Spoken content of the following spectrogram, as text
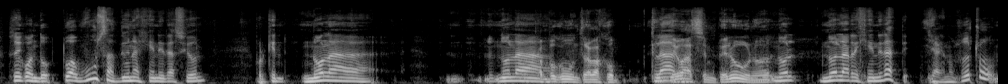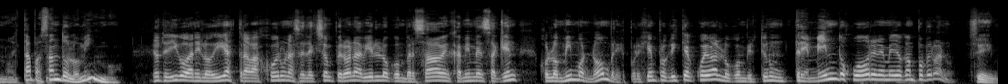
Entonces cuando tú abusas de una generación, porque no la... No la Tampoco hubo un trabajo Claro. de base en Perú, ¿no? no, no la regeneraste. Y a nosotros nos está pasando lo mismo. Yo te digo, Danilo Díaz trabajó en una selección peruana, bien lo conversaba Benjamín Mensaquén, con los mismos nombres. Por ejemplo, Cristian Cuevas lo convirtió en un tremendo jugador en el mediocampo peruano. Sí,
